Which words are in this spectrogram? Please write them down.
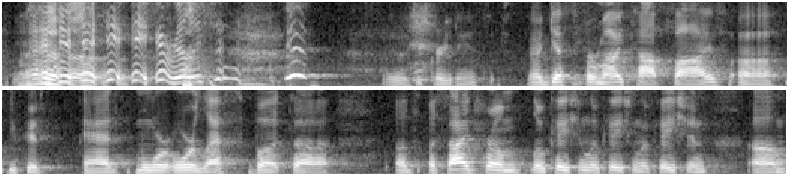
you really should. Yeah, those are great answers. I guess for my top five, uh, you could add more or less, but uh, a- aside from location, location, location, um,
